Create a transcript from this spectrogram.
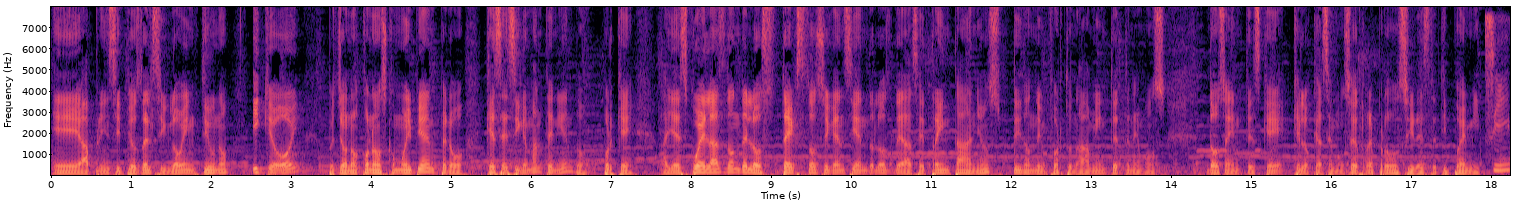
eh, a principios del siglo XXI y que hoy pues yo no conozco muy bien, pero que se sigue manteniendo, porque hay escuelas donde los textos siguen siendo los de hace 30 años y donde infortunadamente tenemos docentes que, que, lo que hacemos es reproducir este tipo de mitos. Sí,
